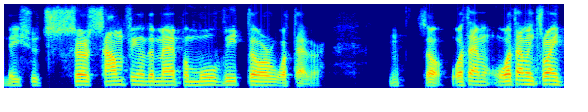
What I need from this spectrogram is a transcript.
they should search something on the map or move it or whatever hmm. so what i'm what i'm trying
